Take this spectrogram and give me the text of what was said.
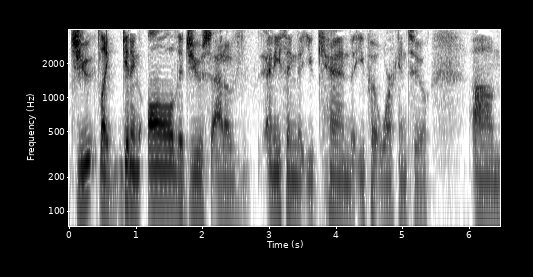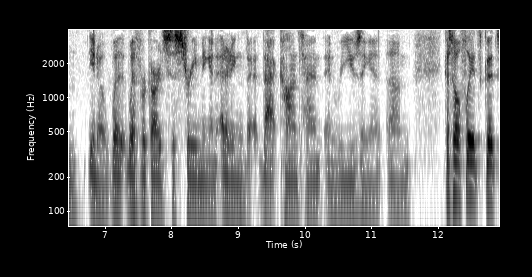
ju- like getting all the juice out of anything that you can that you put work into um, you know, with with regards to streaming and editing th- that content and reusing it, because um, hopefully it's good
